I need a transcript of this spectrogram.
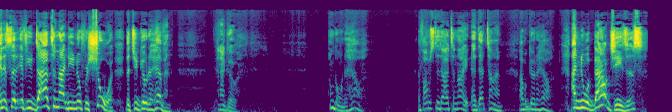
And it said, If you die tonight, do you know for sure that you'd go to heaven? And I go, I'm going to hell. If I was to die tonight, at that time, I would go to hell. I knew about Jesus,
